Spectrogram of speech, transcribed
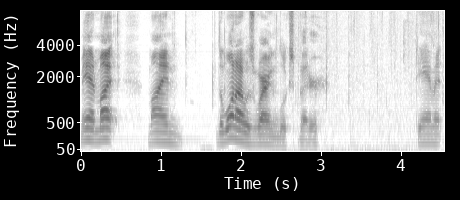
Man, my mine the one I was wearing looks better. Damn it.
